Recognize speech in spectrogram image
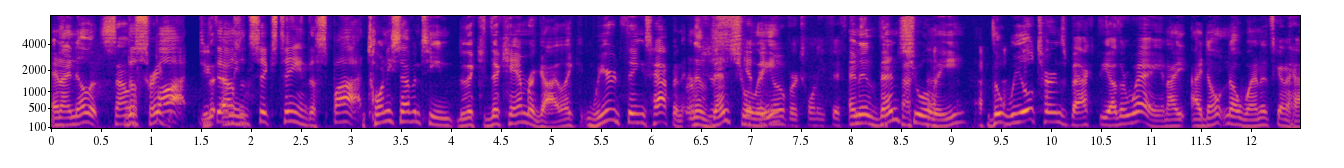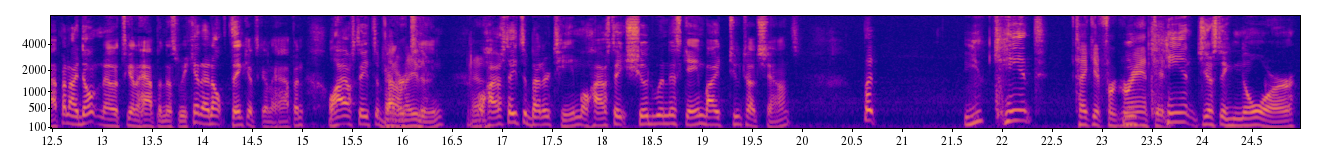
And I know it sounds the crazy. spot, The- I mean, 2016, the spot. 2017, the, the camera guy, like weird things happen, and Just eventually, over 2015. and eventually the wheel turns back the other way. And I, I don't know when it's going to happen. I don't know it's going to happen this weekend. I don't think it's going to happen. Ohio State's a better team. Yeah. Ohio State's a better team. Ohio State should win this game by two touchdowns. But you can't Take it for granted. you granted. can't just ignore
